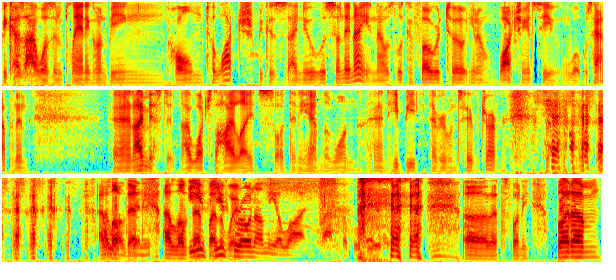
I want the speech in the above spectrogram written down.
because I wasn't planning on being home to watch because I knew it was Sunday night and I was looking forward to you know watching it, see what was happening. And I missed it. I watched the highlights, saw Denny Hamlin won, and he beat everyone's favorite driver. I, I love, love that. Denny. I love that. he's by he's the way. grown on me a lot in the last couple of years. uh, that's funny. But um,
